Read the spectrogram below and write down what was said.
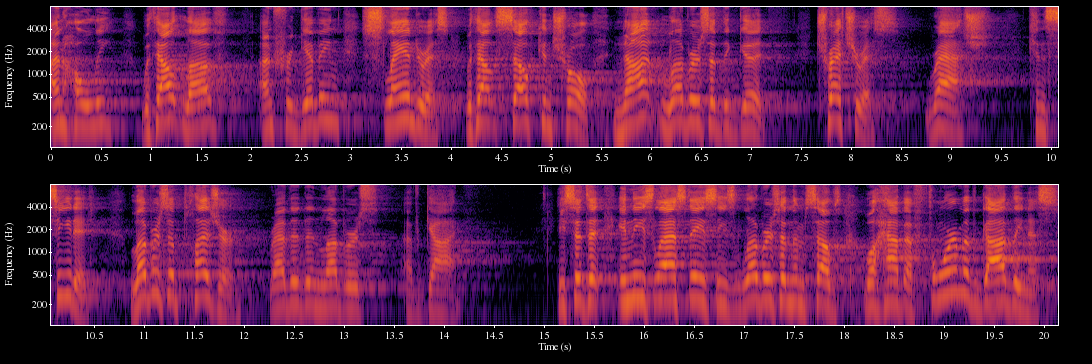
unholy, without love, unforgiving, slanderous, without self control, not lovers of the good, treacherous, rash, conceited, lovers of pleasure rather than lovers of God. He says that in these last days, these lovers of themselves will have a form of godliness,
